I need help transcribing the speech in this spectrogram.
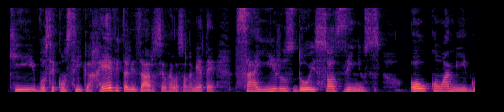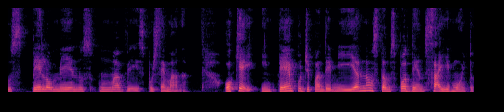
que você consiga revitalizar o seu relacionamento é sair os dois sozinhos ou com amigos pelo menos uma vez por semana. Ok, em tempo de pandemia não estamos podendo sair muito,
